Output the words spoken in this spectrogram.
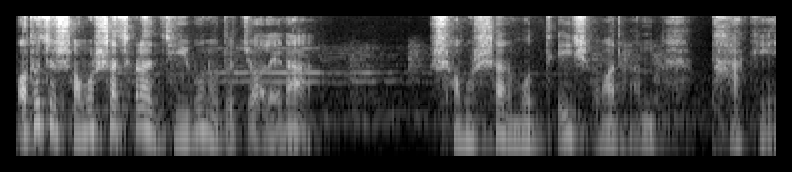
অথচ সমস্যা ছাড়া জীবনও তো চলে না। সমস্যার মধ্যেই সমাধান থাকে।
